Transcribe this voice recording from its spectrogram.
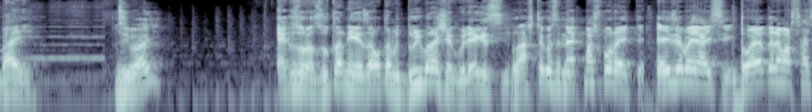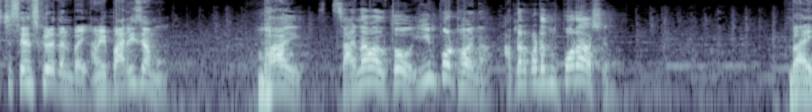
ভাই। জি ভাই। এক জোড়া জুতা নিয়ে যাব তো আমি দুইবার এসে ঘুরে গেছি। লাস্টে কইছেন এক মাস পরে আইতে। এই যে ভাই আইছি। দয়া করে আমার সাইজটা চেঞ্জ করে দেন ভাই আমি বাড়ি যাব। ভাই চায়না মাল তো ইম্পোর্ট হয় না। আপনার কটা দিন পরে আসেন। ভাই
